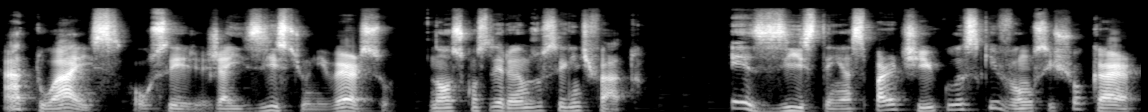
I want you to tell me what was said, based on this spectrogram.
atuais, ou seja, já existe o universo, nós consideramos o seguinte fato: existem as partículas que vão se chocar,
